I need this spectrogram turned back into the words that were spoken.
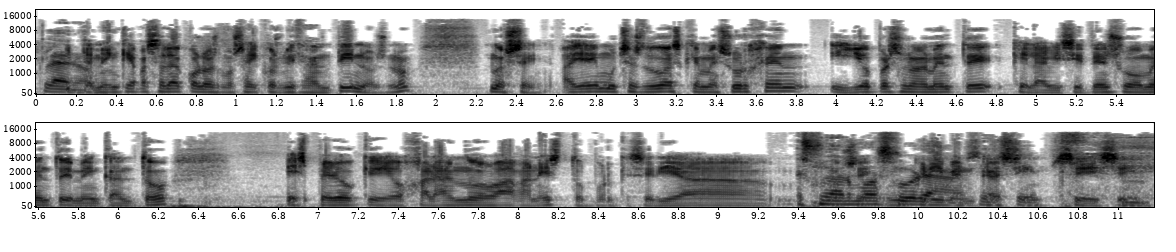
Claro. Y también qué pasará con los mosaicos bizantinos, ¿no? No sé, ahí hay muchas dudas que me surgen y yo personalmente, que la visité en su momento y me encantó, espero que ojalá no hagan esto, porque sería Es una no sé, un hermosura, crimen sí, casi. sí. sí, sí.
